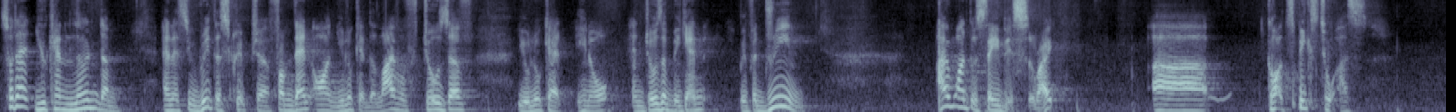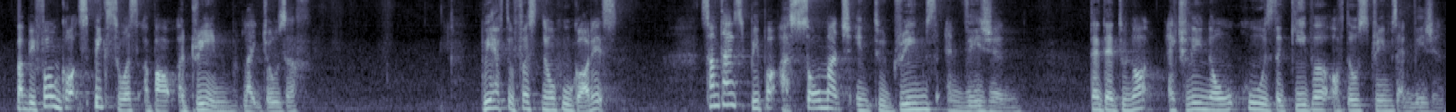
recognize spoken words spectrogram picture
so that you can learn them. And as you read the scripture, from then on, you look at the life of Joseph, you look at, you know, and Joseph began with a dream. I want to say this, right? Uh, God speaks to us. But before God speaks to us about a dream like Joseph, we have to first know who God is. Sometimes people are so much into dreams and vision that they do not actually know who is the giver of those dreams and vision.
